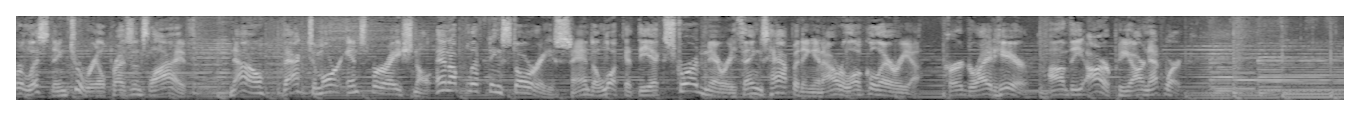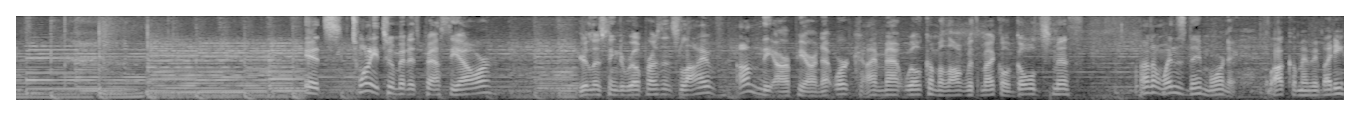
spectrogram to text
You're listening to Real Presence Live. Now, back to more inspirational and uplifting stories and a look at the extraordinary things happening in our local area. Heard right here on the RPR Network. It's 22 minutes past the hour. You're listening to Real Presence Live on the RPR Network. I'm Matt Wilkham along with Michael Goldsmith on a Wednesday morning. Welcome, everybody.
